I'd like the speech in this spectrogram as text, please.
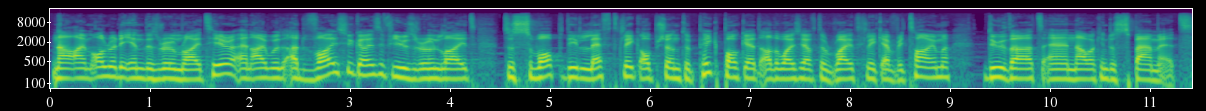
Now I'm already in this room right here and I would advise you guys if you use Runelite to swap the left click option to pickpocket otherwise you have to right click every time. Do that and now I can just spam it.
